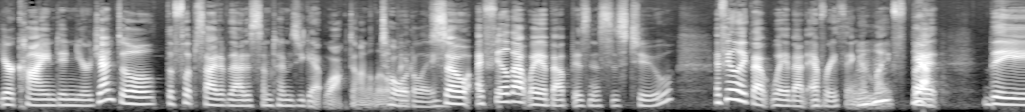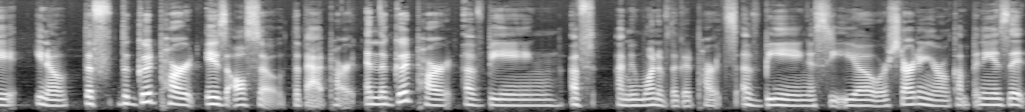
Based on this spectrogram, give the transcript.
you're kind and you're gentle. The flip side of that is sometimes you get walked on a little bit. Totally. So I feel that way about businesses too. I feel like that way about everything in life. Mm-hmm. Yeah. But the you know the the good part is also the bad part, and the good part of being of I mean one of the good parts of being a CEO or starting your own company is that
